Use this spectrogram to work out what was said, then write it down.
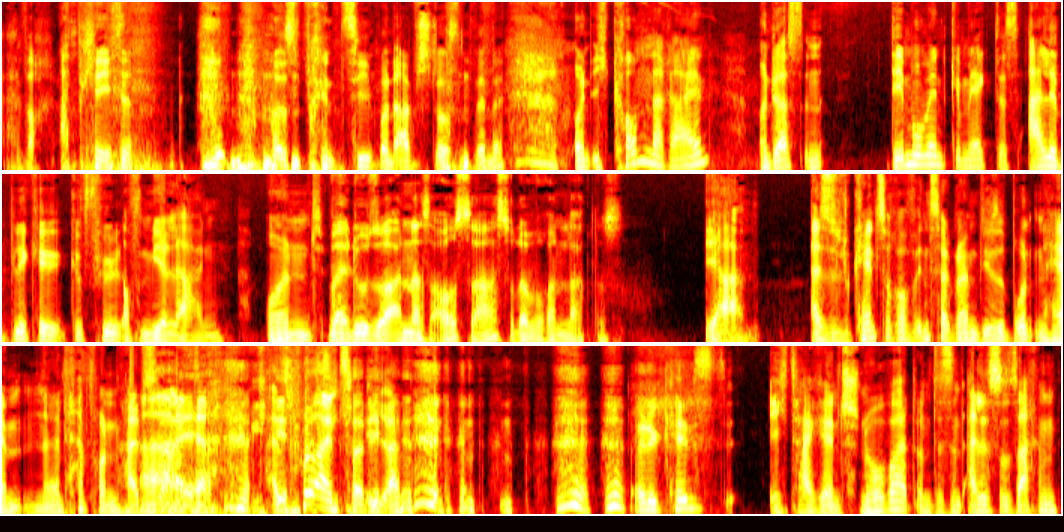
einfach ablehne aus Prinzip und abstoßend finde. Und ich komme da rein und du hast in dem Moment gemerkt, dass alle Blicke gefühlt auf mir lagen. Und Weil du so anders aussahst oder woran lag das? ja, also du kennst doch auf Instagram diese bunten Hemden, ne? Davon du Ah, ja. Also eins hatte ich an. Und du kennst, ich trage ja ein Schnurrbart und das sind alles so Sachen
